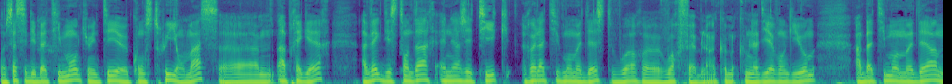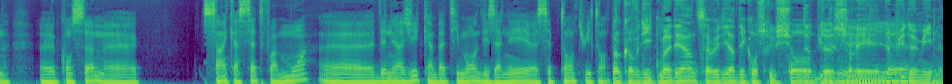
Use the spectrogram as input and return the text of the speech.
Donc ça, c'est des bâtiments qui ont été euh, construits en masse euh, après-guerre avec des standards énergétiques relativement modestes, voire, voire faibles. Hein. Comme, comme l'a dit avant Guillaume, un bâtiment moderne consomme 5 à 7 fois moins euh, d'énergie qu'un bâtiment des années 70-80. Euh, Donc quand vous dites moderne, ça veut dire des constructions depuis, de, 2000, sur les, depuis 2000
